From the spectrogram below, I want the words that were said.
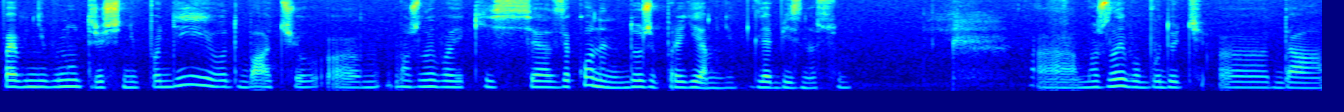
певні внутрішні події. От бачу, е, можливо, якісь закони не дуже приємні для бізнесу. Е, Можливо, будуть, е, да.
